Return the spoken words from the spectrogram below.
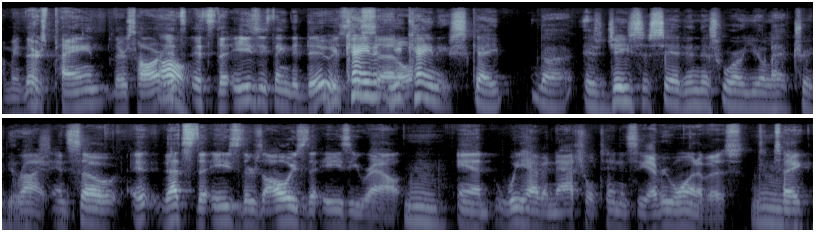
I mean, there's pain, there's hard. Oh, it's, it's the easy thing to do. You can't, you can't escape the, as Jesus said, in this world you'll have tribulation. Right, and so it, that's the easy. There's always the easy route, mm. and we have a natural tendency, every one of us, to mm. take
